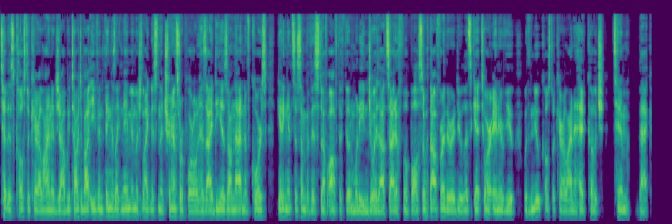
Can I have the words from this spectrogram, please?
to this Coastal Carolina job. We talked about even things like name, image, likeness in the transfer portal and his ideas on that. And of course, getting into some of his stuff off the field and what he enjoys outside of football. So without further ado, let's get to our interview with new Coastal Carolina head coach, Tim Beck.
